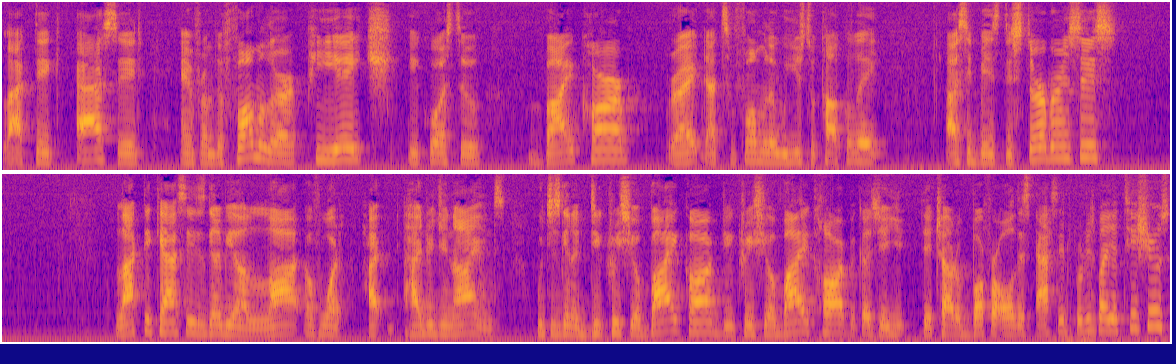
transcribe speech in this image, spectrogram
lactic acid and from the formula pH equals to bicarb right? That's the formula we use to calculate acid-base disturbances. Lactic acid is going to be a lot of what? Hydrogen ions which is going to decrease your bicarb decrease your bicarb because you, they try to buffer all this acid produced by your tissues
